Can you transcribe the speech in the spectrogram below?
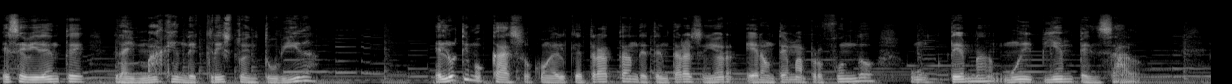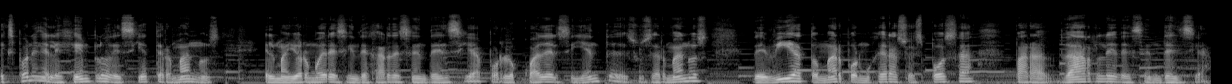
¿Es evidente la imagen de Cristo en tu vida? El último caso con el que tratan de tentar al Señor era un tema profundo, un tema muy bien pensado. Exponen el ejemplo de siete hermanos. El mayor muere sin dejar descendencia, por lo cual el siguiente de sus hermanos debía tomar por mujer a su esposa para darle descendencia.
